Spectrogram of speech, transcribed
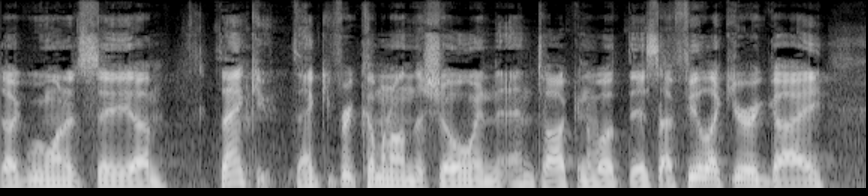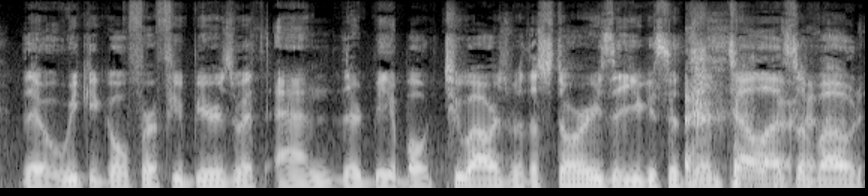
Doug, we wanted to say um, thank you, thank you for coming on the show and and talking about this. I feel like you're a guy that we could go for a few beers with, and there'd be about two hours worth of stories that you could sit there and tell us about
